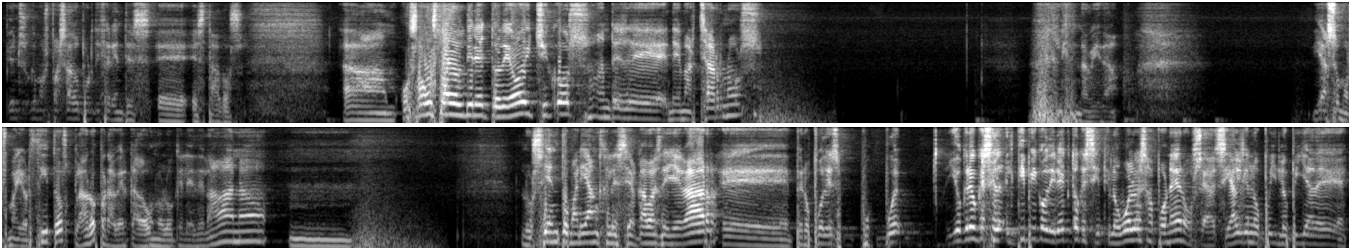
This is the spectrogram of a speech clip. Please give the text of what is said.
pienso que hemos pasado por diferentes eh, estados. ¿Os ha gustado el directo de hoy, chicos? Antes de marcharnos. Navidad. Ya somos mayorcitos, claro, para ver cada uno lo que le dé la gana. Mm. Lo siento, María Ángeles, si acabas de llegar, eh, pero puedes... pu- pu- yo creo que es el, típico directo que si te lo vuelves a poner, o sea, si alguien lo, lo pilla de,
